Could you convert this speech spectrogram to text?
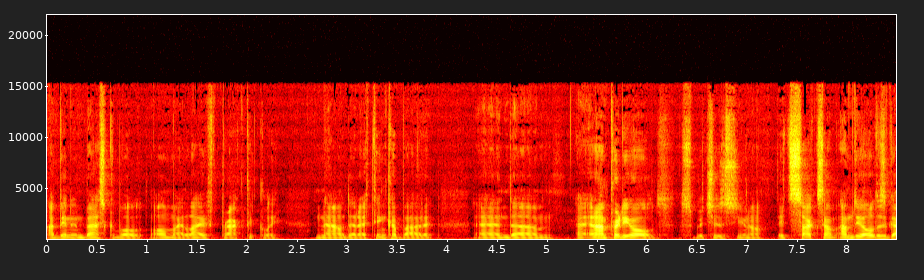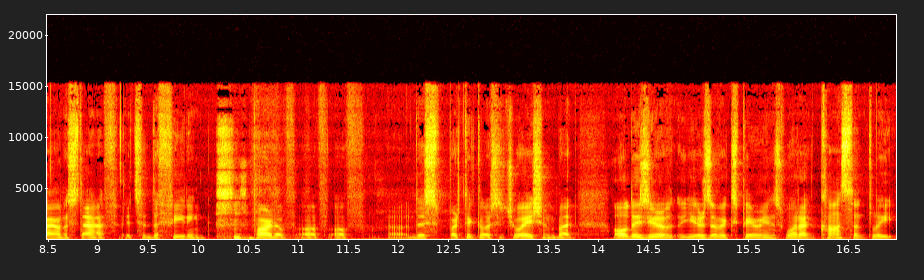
I've been in basketball all my life practically. Now that I think about it, and um, and I'm pretty old, which is you know it sucks. I'm, I'm the oldest guy on the staff. It's a defeating part of of, of uh, this particular situation. But all these year, years of experience, what I constantly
